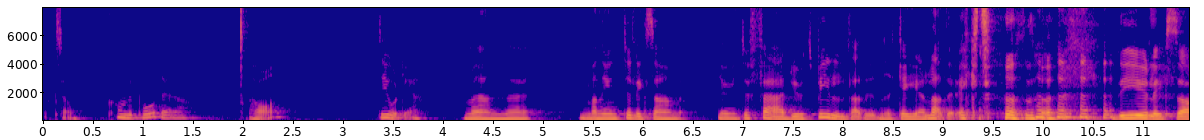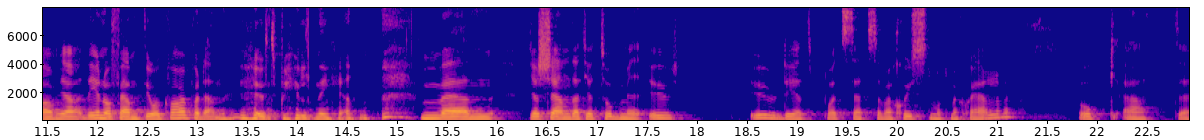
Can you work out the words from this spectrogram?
Liksom. Kom du på det då? Ja, det gjorde jag. Men eh, man är ju inte liksom, jag är ju inte färdigutbildad i Mikaela direkt. det är ju liksom, ja, det är nog 50 år kvar på den utbildningen. Men jag kände att jag tog mig ut ur det på ett sätt som var schysst mot mig själv. Och att eh,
